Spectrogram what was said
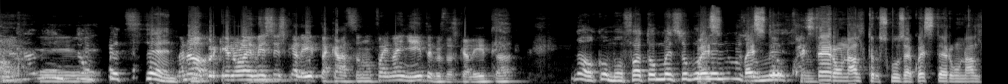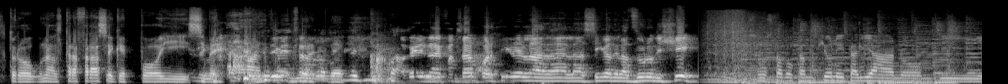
no, eh, un pezzente. ma no, perché non l'hai messa in scaletta, cazzo, non fai mai niente questa scaletta. No, come ho fatto, ho messo pure Questo, le news. questo- messo. questo era un altro, scusa, questa era un altro, un'altra frase che poi si mette avanti Diventa- nelle- Va bene, dai, facciamo partire la, la- la sigla dell'azzurro di sci. Sono stato campione italiano di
